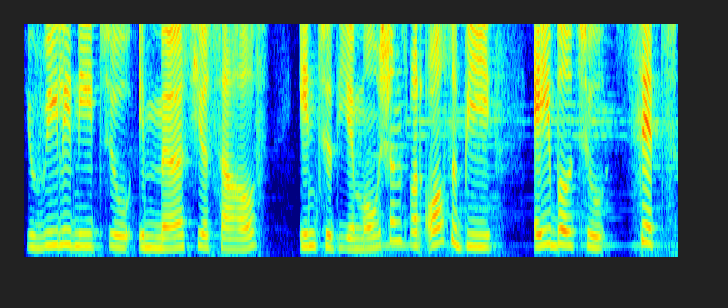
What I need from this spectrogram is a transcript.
You really need to immerse yourself into the emotions, but also be able to sit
